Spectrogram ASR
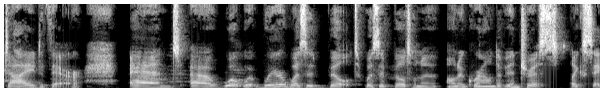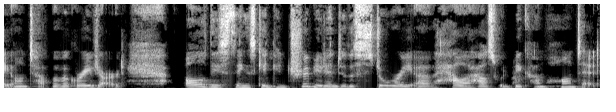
died there? And uh, what, where was it built? Was it built on a on a ground of interest, like say on top of a graveyard? All of these things can contribute into the story of how a house would become haunted.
